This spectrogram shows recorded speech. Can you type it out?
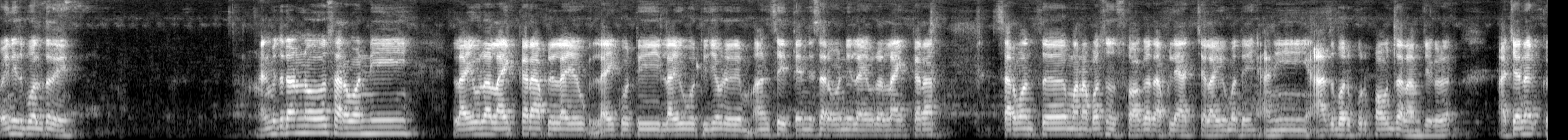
वहिनीच बोलतात ते आणि मित्रांनो सर्वांनी लाईव्हला लाईक करा. आपल्या लाईव्ह लाईकवरती लाईव्हवरती जेवढे माणसं आहेत त्यांनी सर्वांनी लाईव्हला लाईक करा. सर्वांचं मनापासून स्वागत आपल्या आजच्या लाईव्हमध्ये आणि आज भरपूर पाऊस झाला आमच्याकडं. अचानक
